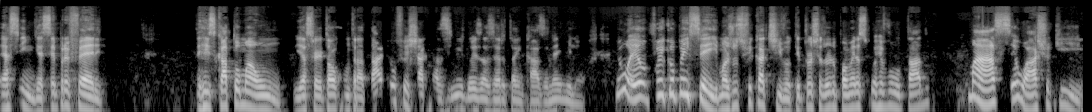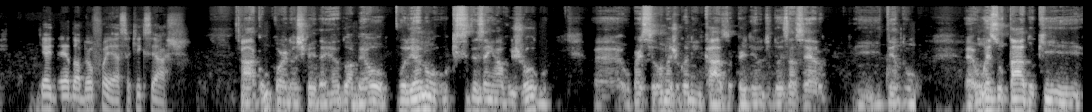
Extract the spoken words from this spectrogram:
é assim, é, você prefere arriscar tomar um e acertar o contra-ataque ou fechar a casinha e 2 a 0 tá em casa, né, Emilhão? Eu, eu, foi o que eu pensei, uma justificativa, que o torcedor do Palmeiras ficou revoltado, mas eu acho que, que a ideia do Abel foi essa. O que, que você acha? Ah, concordo. Acho que a ideia do Abel, olhando o que se desenhava o jogo, é, o Barcelona jogando em casa, perdendo de 2 a 0 e, e tendo um, é, um resultado que,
